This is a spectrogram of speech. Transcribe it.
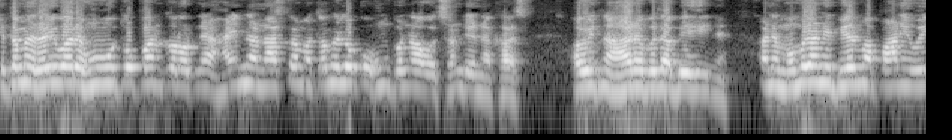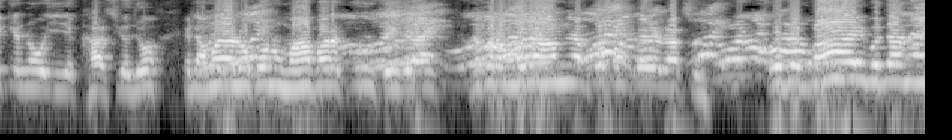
કે તમે રવિવારે હું તોફાન કરો ને હાઈના નાસ્તામાં તમે લોકો હું બનાવો સન્ડેના ખાસ. આવી રીતના હારે બધા બેહીને. અને મમરાની ભેરમાં પાણી હોય કે ન હોય એ ખાસ કહેજો. એટલે અમારા લોકોનું મહાભારત પૂરું થઈ જાય. નકર બધા અમને તોફાન કરી રાખશું. ઓકે બાય બધાને.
